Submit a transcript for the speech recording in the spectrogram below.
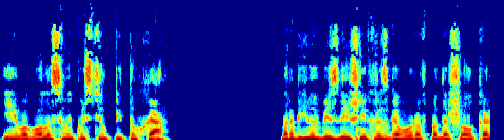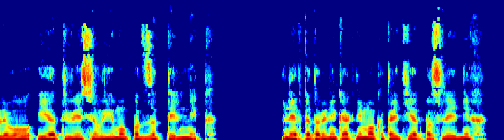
и его голос выпустил петуха. Воробьев без лишних разговоров подошел ко льву и отвесил ему подзатыльник. Лев, который никак не мог отойти от последних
